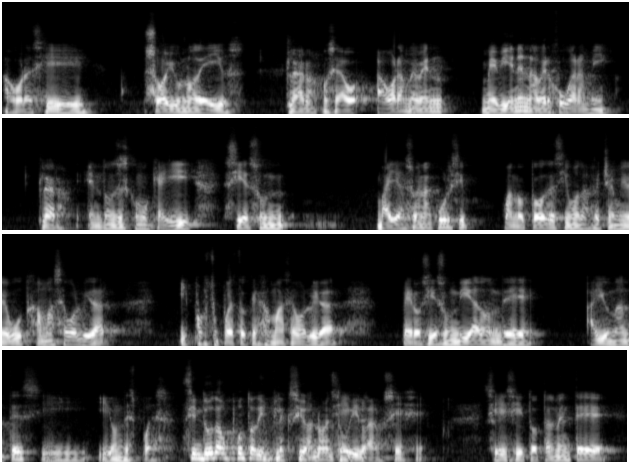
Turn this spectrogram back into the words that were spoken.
ahora sí soy uno de ellos. Claro, O sea, ahora me ven, me vienen a ver jugar a mí. claro. Entonces como que ahí sí es un, vaya, suena cursi cuando todos decimos la fecha de mi debut, jamás se va a olvidar. Y por supuesto que jamás se va a olvidar, pero sí es un día donde hay un antes y, y un después. Sin duda un punto de inflexión, ¿no? En tu Sí, vida. claro, sí, sí. Sí, sí, totalmente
